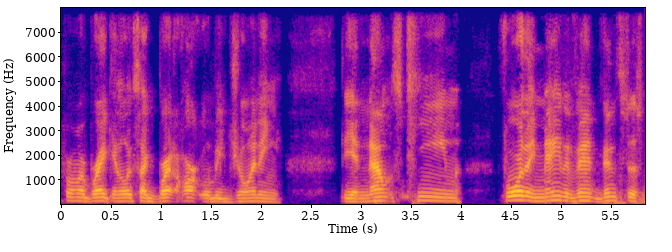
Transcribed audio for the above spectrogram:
from a break, and it looks like Bret Hart will be joining the announced team for the main event. Vince does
